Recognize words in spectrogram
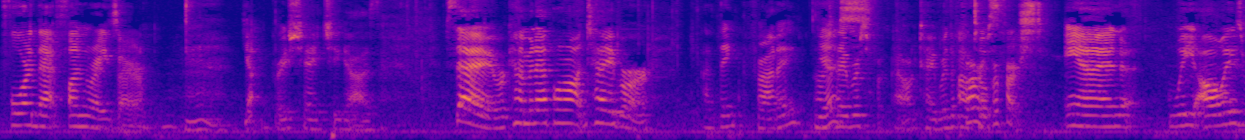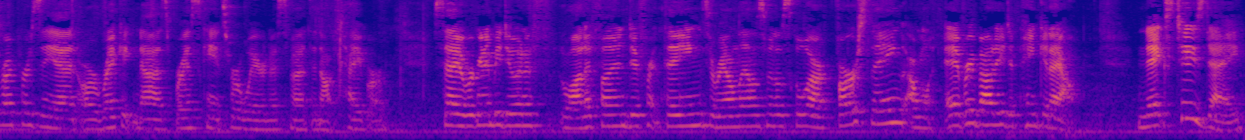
for that fundraiser. Mm -hmm. Yeah, appreciate you guys. So we're coming up on October. I think Friday. Yes. October's uh, October the first. October first. And we always represent or recognize Breast Cancer Awareness Month in October. So we're going to be doing a, lot of fun, different things around Lowndes Middle School. Our first thing, I want everybody to pink it out. Next Tuesday,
